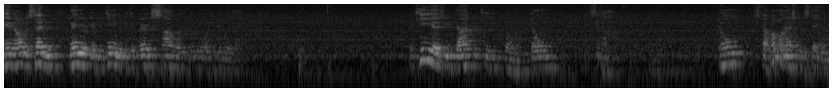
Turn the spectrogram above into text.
Man, all of a sudden, man, you're, you're beginning to get very sour and you don't know what to do with that. The key is you've got to keep going. Don't stop. Don't stop. I'm going to ask you to stand. In.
